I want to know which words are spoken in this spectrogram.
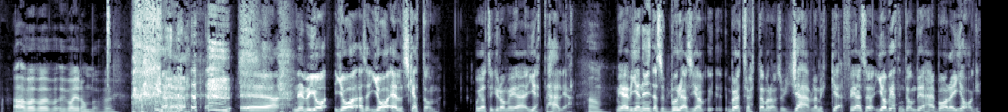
fan. Ah, vad, vad, vad, vad gör de då? Eh, nej men jag, jag, alltså, jag har älskat dem. Och jag tycker de är jättehärliga. Ja. Men jag är genuint, alltså, börjar, alltså jag börjar tröttna på dem så jävla mycket. För jag, alltså, jag vet inte om det här bara är jag.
